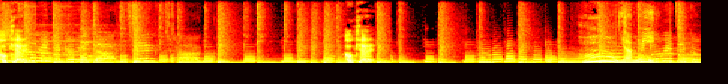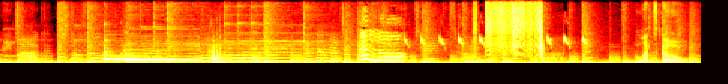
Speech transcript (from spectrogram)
Okay. Okay. Mmm, yummy. Hello. Let's go.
